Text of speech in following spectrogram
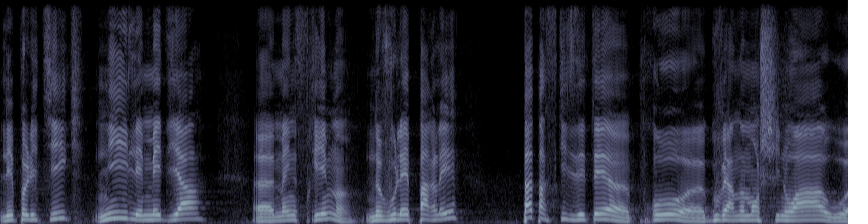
les politiques ni les médias mainstream ne voulaient parler, pas parce qu'ils étaient pro gouvernement chinois ou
